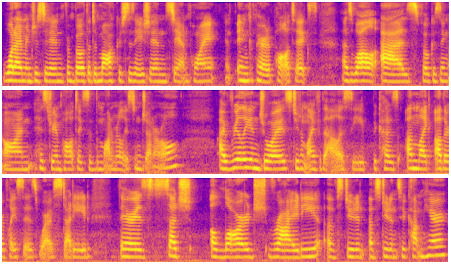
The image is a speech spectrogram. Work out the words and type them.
what I'm interested in from both a democratization standpoint in comparative politics, as well as focusing on history and politics of the modern Middle East in general. I really enjoy student life at the LSE because, unlike other places where I've studied, there is such a large variety of student of students who come here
